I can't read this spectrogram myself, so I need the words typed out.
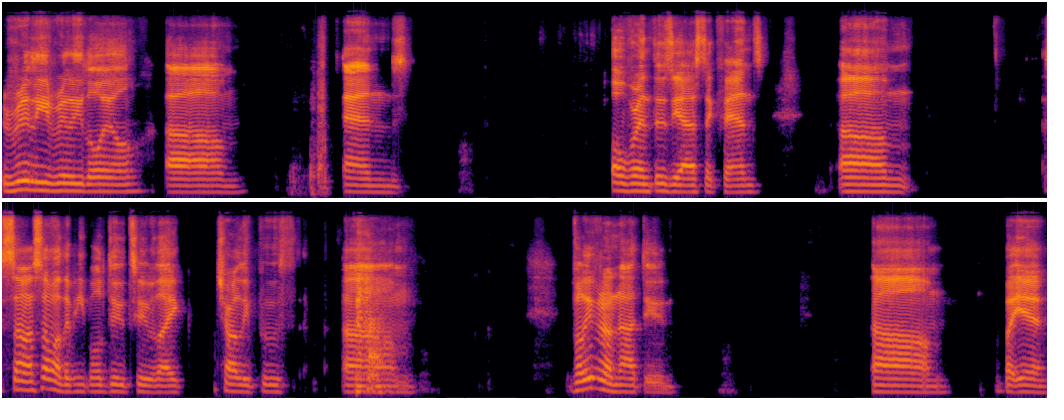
really really loyal um and over enthusiastic fans um some some other people do too like charlie puth um believe it or not dude um but yeah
